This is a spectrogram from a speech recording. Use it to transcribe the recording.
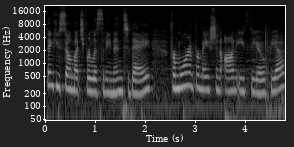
Thank you so much for listening in today. For more information on Ethiopia,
